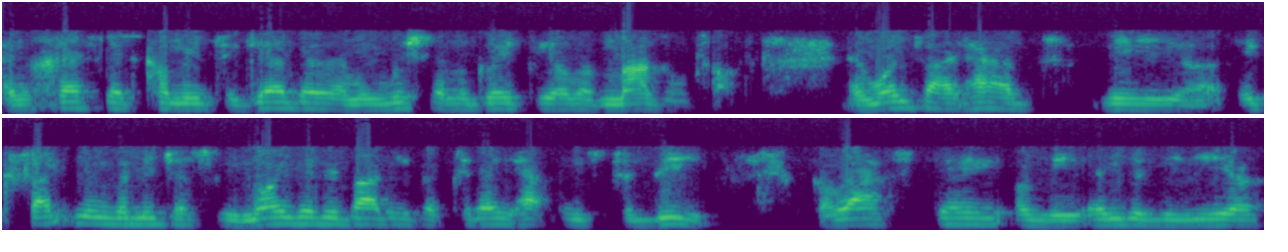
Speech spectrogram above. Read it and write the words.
and Chesed coming together, and we wish them a great deal of Mazel Tov. And once I have the uh, excitement, let me just remind everybody that today happens to be the last day of the end of the year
